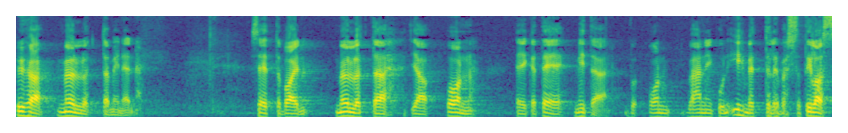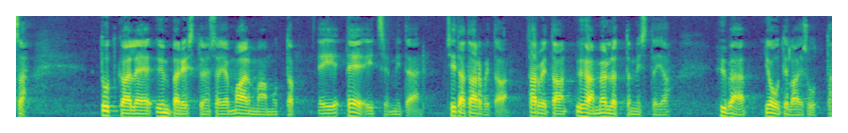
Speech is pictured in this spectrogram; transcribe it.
pyhä möllöttäminen. Se, että vain möllöttää ja on eikä tee mitään. On vähän niin kuin ihmettelevässä tilassa, tutkailee ympäristöönsä ja maailmaa, mutta ei tee itse mitään. Sitä tarvitaan. Tarvitaan pyhää möllöttämistä ja hyvää joutilaisuutta.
